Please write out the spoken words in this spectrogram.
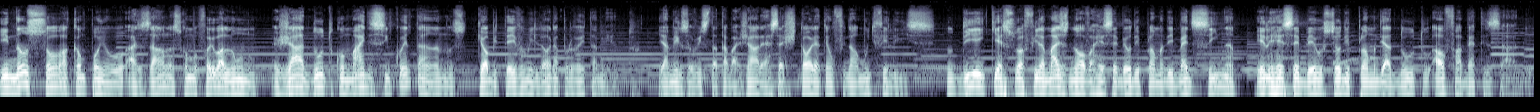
E não só acompanhou as aulas, como foi o aluno, já adulto com mais de 50 anos, que obteve o melhor aproveitamento. E amigos ouvintes da Tabajara, essa história tem um final muito feliz. No dia em que a sua filha mais nova recebeu o diploma de medicina, ele recebeu o seu diploma de adulto alfabetizado.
